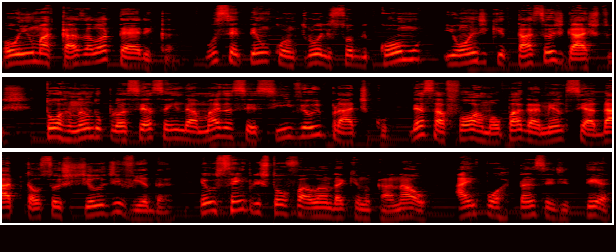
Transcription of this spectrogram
ou em uma casa lotérica, você tem um controle sobre como e onde quitar seus gastos tornando o processo ainda mais acessível e prático. Dessa forma, o pagamento se adapta ao seu estilo de vida. Eu sempre estou falando aqui no canal a importância de ter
